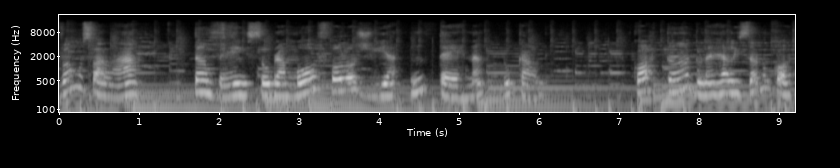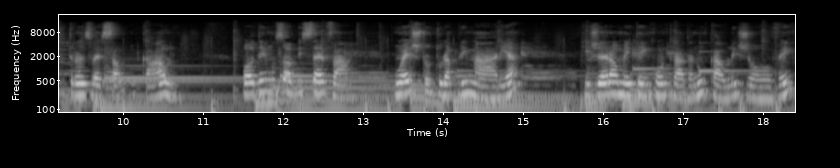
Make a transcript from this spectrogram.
Vamos falar também sobre a morfologia interna do caule cortando, né, realizando um corte transversal do caule, podemos observar uma estrutura primária, que geralmente é encontrada no caule jovem,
